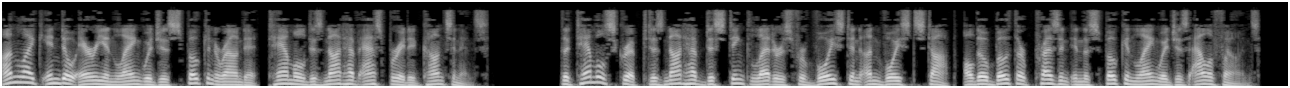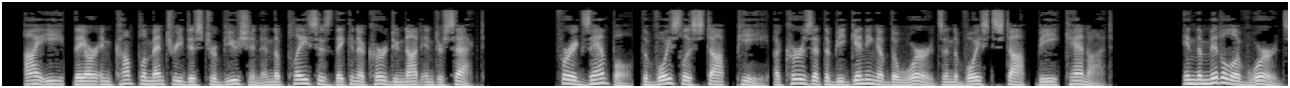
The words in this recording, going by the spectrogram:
Unlike Indo-Aryan languages spoken around it, Tamil does not have aspirated consonants. The Tamil script does not have distinct letters for voiced and unvoiced stop, although both are present in the spoken language as allophones i.e., they are in complementary distribution and the places they can occur do not intersect. For example, the voiceless stop p occurs at the beginning of the words and the voiced stop b cannot. In the middle of words,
